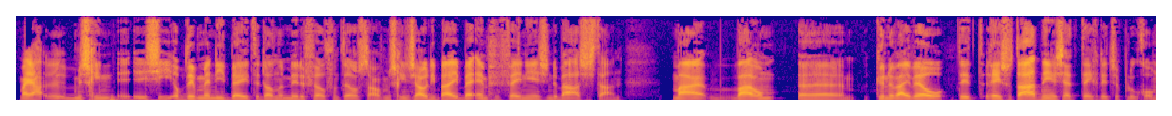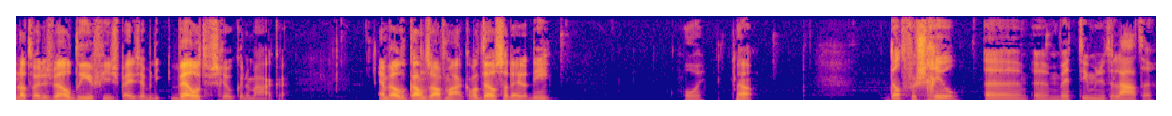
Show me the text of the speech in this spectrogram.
Maar ja, eh, misschien is hij op dit moment niet beter dan het middenveld van Telstar. Of misschien zou hij bij, bij MVV niet eens in de basis staan. Maar waarom eh, kunnen wij wel dit resultaat neerzetten tegen dit soort ploegen? Omdat wij dus wel drie of vier spelers hebben die wel het verschil kunnen maken. En wel de kans afmaken, want Telstar deed dat niet. Mooi. Ja. Dat verschil eh, eh, werd tien minuten later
